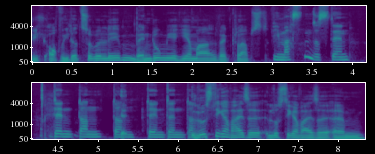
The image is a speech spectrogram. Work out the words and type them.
dich auch wieder zu beleben, wenn du mir hier mal wegklappst. Wie machst du denn das denn? Denn dann, dann, denn, denn, dann. Lustigerweise, lustigerweise, ähm,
